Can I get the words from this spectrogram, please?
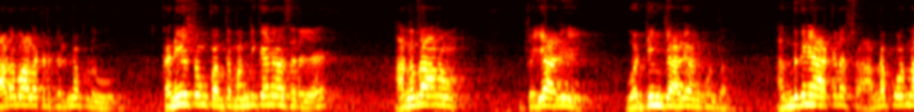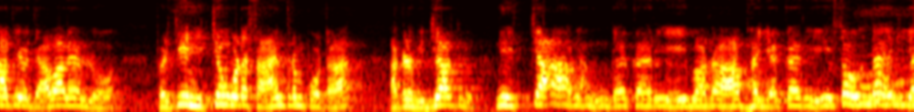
ఆడవాళ్ళు అక్కడికి వెళ్ళినప్పుడు కనీసం కొంతమందికైనా సరే అన్నదానం చేయాలి వడ్డించాలి అనుకుంటారు. అందుకనే అక్కడ అన్నపూర్ణాదేవి దేవాలయంలో ప్రతి నిత్యం కూడా సాయంత్రం పూట అక్కడ విద్యార్థులు నిత్యానందకరి వరాభయకరి సౌందర్య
